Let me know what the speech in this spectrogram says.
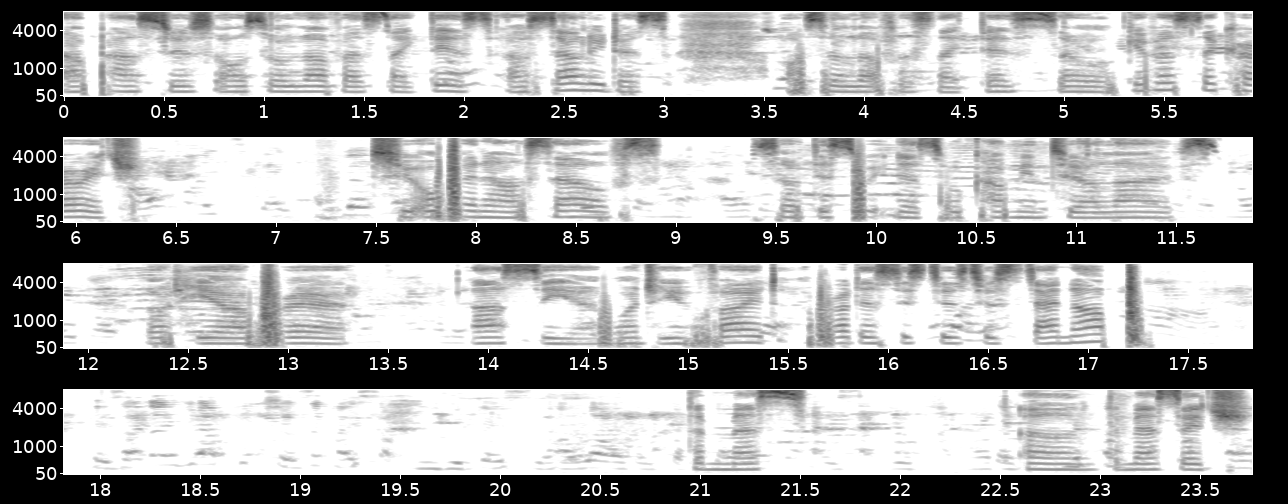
Our pastors also love us like this. Our cell leaders also love us like this. So give us the courage to open ourselves so the sweetness will come into our lives. Lord, hear our prayer. Lastly, I want to invite brothers and sisters to stand up. The mess, uh, the message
